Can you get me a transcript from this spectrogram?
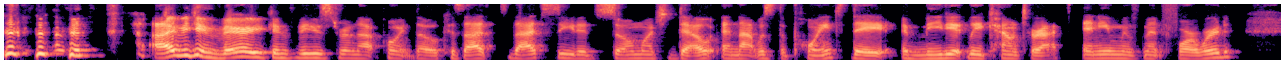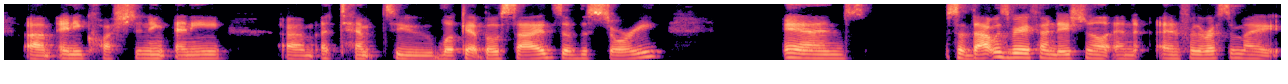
I became very confused from that point though, because that that seeded so much doubt, and that was the point. They immediately counteract any movement forward, um, any questioning, any um, attempt to look at both sides of the story, and so that was very foundational. And and for the rest of my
